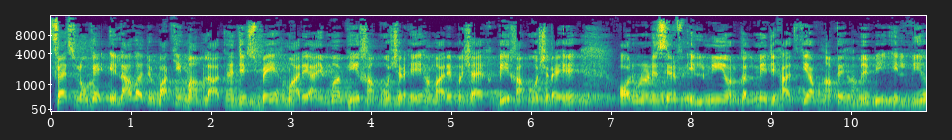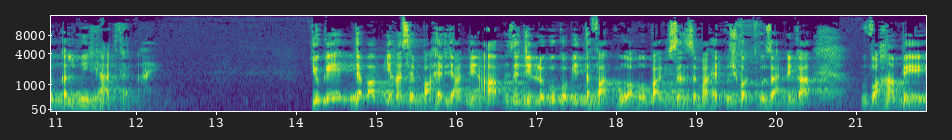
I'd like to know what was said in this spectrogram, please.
فیصلوں کے علاوہ جو باقی معاملات ہیں، جس پہ ہمارے آئمہ بھی خاموش رہے، ہمارے مشائق بھی خاموش رہے، اور انہوں نے صرف علمی اور کلمی جہاد کیا، وہاں پہ ہمیں بھی علمی اور کلمی جہاد کرنا ہے۔ کیونکہ جب آپ یہاں سے باہر جاتے ہیں، آپ میں سے جن لوگوں کو بھی اتفاق ہوا ہو پاکستان سے باہر کچھ وقت گزارنے کا، وہاں پہ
